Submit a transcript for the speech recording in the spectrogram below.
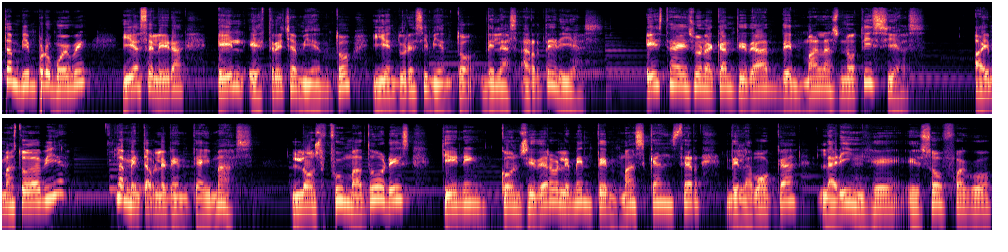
También promueve y acelera el estrechamiento y endurecimiento de las arterias. Esta es una cantidad de malas noticias. ¿Hay más todavía? Lamentablemente hay más. Los fumadores tienen considerablemente más cáncer de la boca, laringe, esófago,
